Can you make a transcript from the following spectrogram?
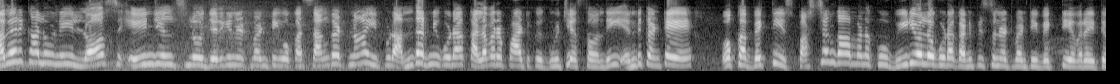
అమెరికాలోని లాస్ ఏంజల్స్లో జరిగినటువంటి ఒక సంఘటన ఇప్పుడు అందరినీ కూడా కలవరపాటుకు గురి చేస్తోంది. ఎందుకంటే ఒక వ్యక్తి స్పష్టంగా మనకు వీడియోలో కూడా కనిపిస్తున్నటువంటి వ్యక్తి ఎవరైతే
